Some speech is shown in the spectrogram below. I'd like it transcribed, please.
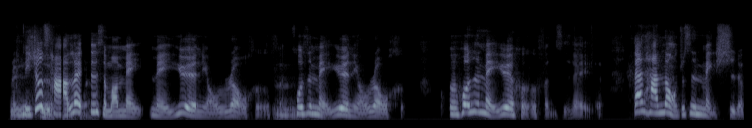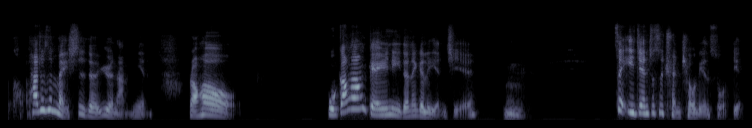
美你就查类似什么美美月牛肉河粉，嗯或是美月牛肉河，呃，或是美月河粉之类的。但它那种就是美式的口，它就是美式的越南面。然后我刚刚给你的那个链接，嗯，这一间就是全球连锁店，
